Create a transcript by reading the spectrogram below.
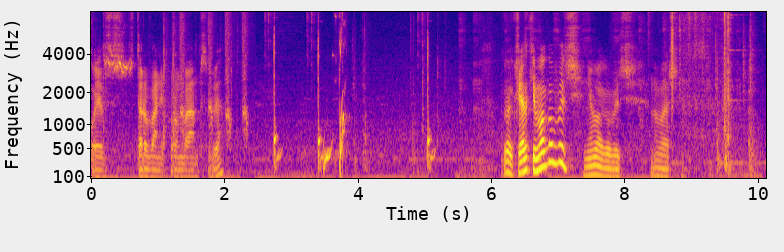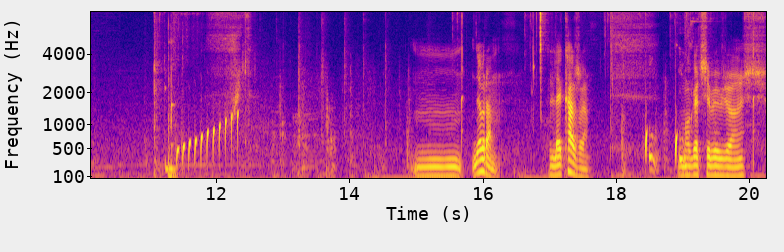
o Jezus, sterowanie porąbałem sobie. Kwiatki mogą być? Nie mogą być. No właśnie. Mm, dobra. Lekarze. Mogę ciebie wziąć.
